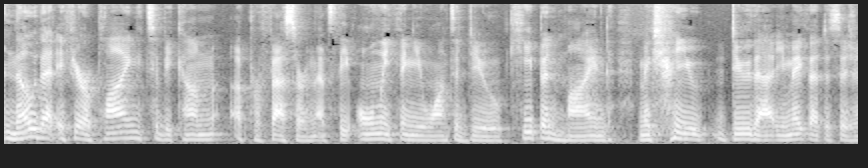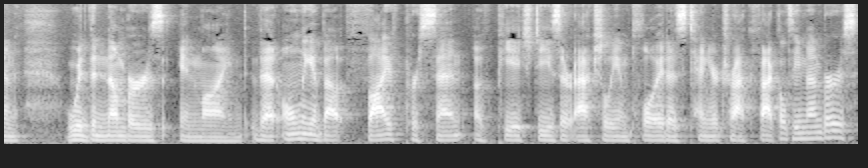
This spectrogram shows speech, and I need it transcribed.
know that if you're applying to become a professor and that's the only thing you want to do, keep in mind, make sure you do that, you make that decision with the numbers in mind that only about 5% of PhDs are actually employed as tenure track faculty members.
